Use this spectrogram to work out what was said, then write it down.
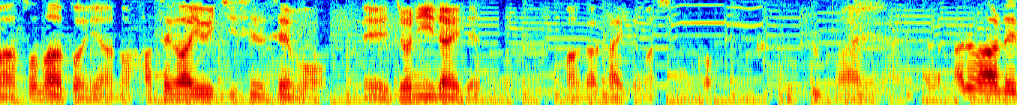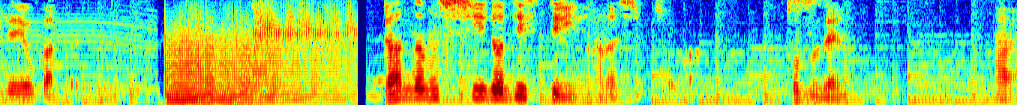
まあ、その後にあの、長谷川雄一先生も、えージョニー・ライデンの漫画書いてましたけど、はいはいあれはあれで良かったです。ガンダムシードディスティニーの話しましょうか。突然。はい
